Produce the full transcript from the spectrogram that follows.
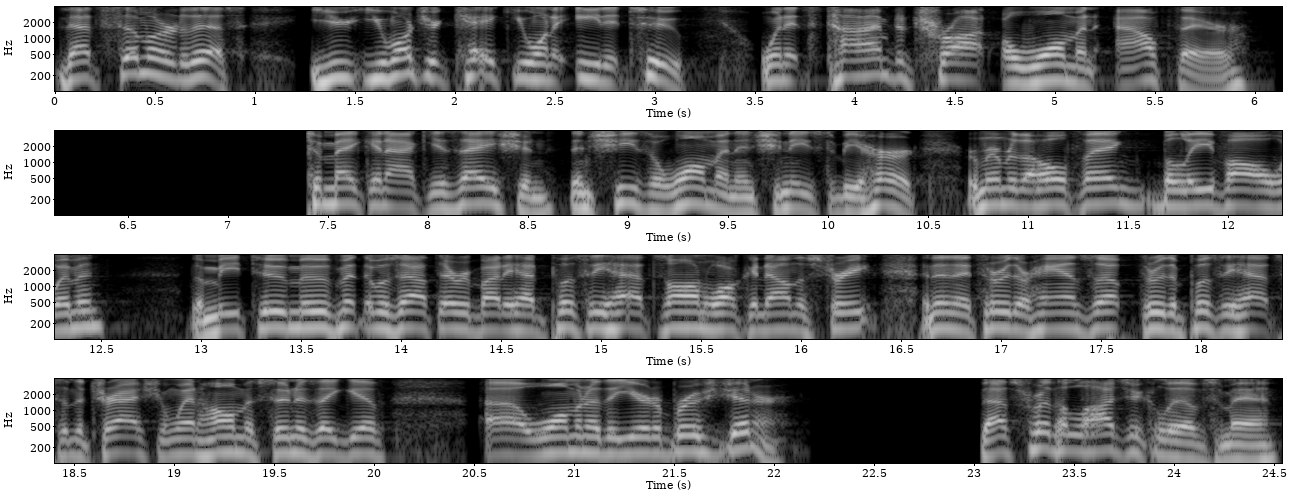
That's similar to this. You you want your cake, you want to eat it too. When it's time to trot a woman out there to make an accusation, then she's a woman and she needs to be heard. Remember the whole thing? Believe all women? The Me Too movement that was out there, everybody had pussy hats on walking down the street, and then they threw their hands up, threw the pussy hats in the trash, and went home as soon as they give uh, Woman of the Year to Bruce Jenner. That's where the logic lives, man.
